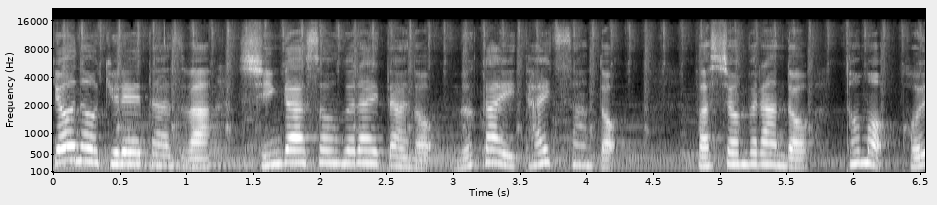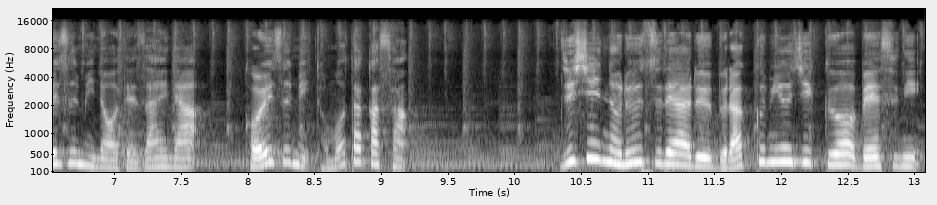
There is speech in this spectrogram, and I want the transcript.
今日のキュレーターズはシンガーソングライターの向井太一さんとファッションブランド友小泉のデザイナー小泉智隆さん。自身のルーツであるブラックミュージックをベースに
